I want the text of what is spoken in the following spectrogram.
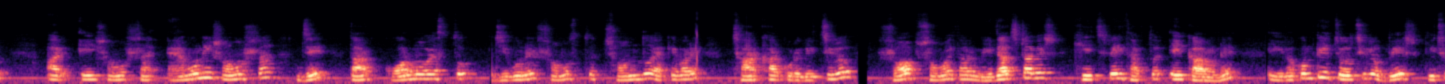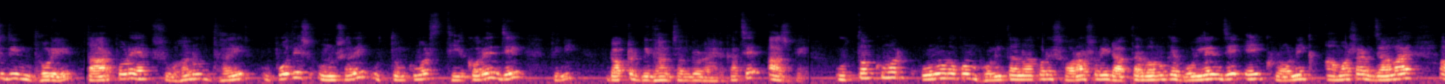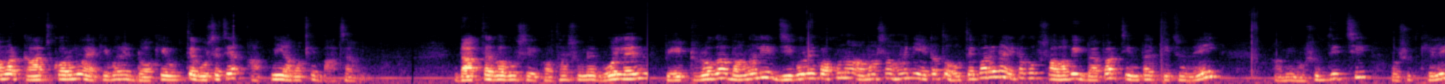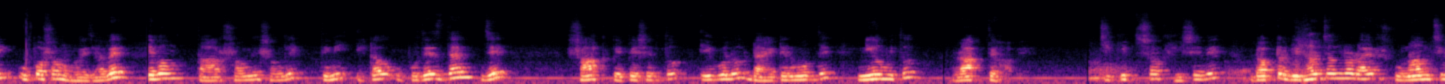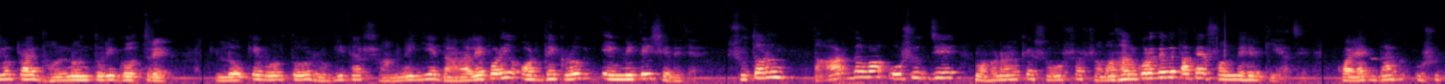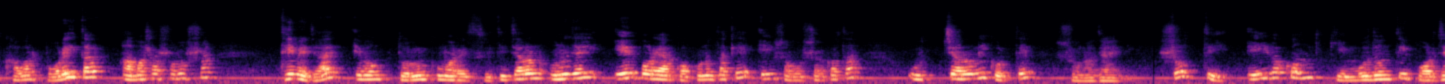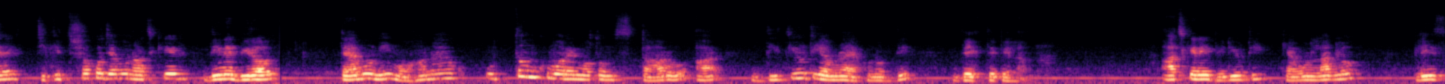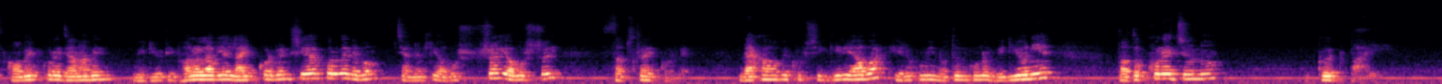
আর এই সমস্যা এমনই সমস্যা যে তার কর্মব্যস্ত জীবনের সমস্ত ছন্দ একেবারে ছাড়খাড় করে দিচ্ছিল। সব সময় তার মেজাজটা বেশ খিচড়েই থাকতো এই কারণে। এই রকমটি চলছিল বেশ কিছুদিন ধরে। তারপরে এক শুভানুধ্যায়ীর উপদেশ অনুসারে উত্তম কুমার স্থির করেন যে তিনি ডক্টর বিধানচন্দ্র রায়ের কাছে আসবেন উত্তম কুমার কোনো রকম ভনিতা না করে সরাসরি ডাক্তারবাবুকে বললেন যে, এই ক্রনিক আমাশার জ্বালায় আমার কাজকর্ম একেবারে ডকে উঠতে বসেছে, আপনি আমাকে বাঁচান। ডাক্তারবাবু সেই কথা শুনে বললেন, পেট রোগা বাঙালির জীবনে কখনো আমাশা হয়নি, এটা তো হতে পারে না, এটা খুব স্বাভাবিক ব্যাপার, চিন্তার কিছু নেই। আমি ওষুধ দিচ্ছি, ওষুধ খেলেই উপশম হয়ে যাবে। এবং তার সঙ্গে সঙ্গে তিনি এটাও উপদেশ দেন যে শাক, পেঁপে সেদ্ধ, এগুলো ডায়েটের মধ্যে নিয়মিত রাখতে হবে। চিকিৎসক হিসেবে ডক্টর বিধানচন্দ্র রায়ের সুনাম ছিল প্রায় ধন্বন্তরী গোত্রের লোকে বলতো, রোগী তার সামনে গিয়ে দাঁড়ালে পরে অর্ধেক রোগ এমনিতেই সেরে যায়। সুতরাং তার দেওয়া ওষুধ যে মহানায়কের সমস্যার সমাধান করে দেবে, তাতে আর সন্দেহের কি আছে? কয়েক দাগ ওষুধ খাওয়ার পরেই তার আমাশার সমস্যা থেমে যায় এবং তরুণ কুমারের স্মৃতিচারণ অনুযায়ী এরপরে আর কখনো তাকে এই সমস্যার কথা উচ্চারণই করতে শোনা যায়নি। সত্যি এই রকম কিংবদন্তি পর্যায়ের চিকিৎসকও যেমন আজকের দিনে বিরল, তেমনি মহানায়ক উত্তম কুমারের মতন স্টারও আর দ্বিতীয়টি আমরা এখন অবধি দেখতে পেলাম না। আজকের এই ভিডিওটি কেমন লাগল প্লিজ কমেন্ট করে জানাবেন। ভিডিওটি ভালো লাগলে লাইক করবেন, শেয়ার করবেন এবং চ্যানেলটি অবশ্যই অবশ্যই সাবস্ক্রাইব করবেন। দেখা হবে খুব শিগগিরই আবার এরকমই নতুন কোনো ভিডিও নিয়ে। ততক্ষণের জন্য গুড বাই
